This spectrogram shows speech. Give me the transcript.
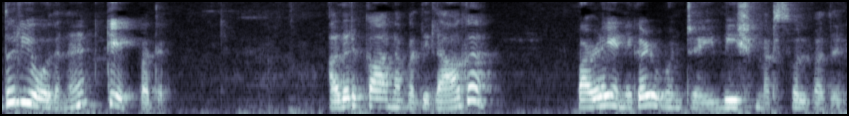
துரியோதனன் கேட்பது. அதற்கான பதிலாக பழைய நிகழ்வொன்றை பீஷ்மர் சொல்வது.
